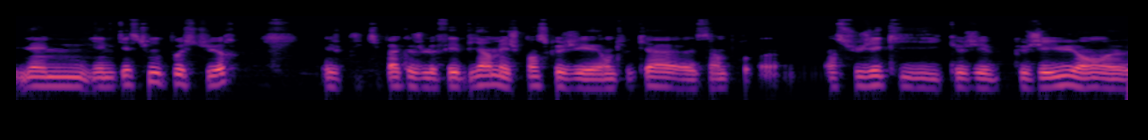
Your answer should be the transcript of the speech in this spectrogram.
y, a une, y y a une question de posture. Et je dis pas que je le fais bien, mais je pense que j'ai, en tout cas, c'est un, un sujet qui, que j'ai, que j'ai eu en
